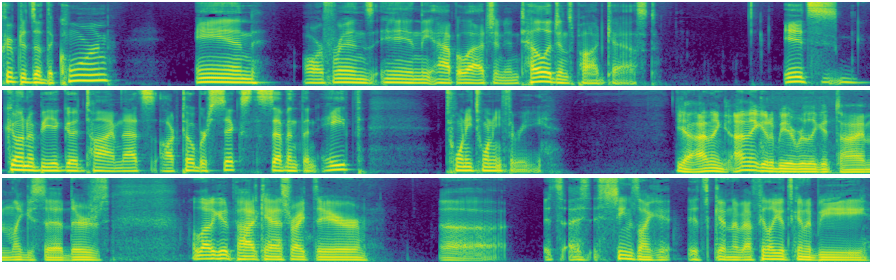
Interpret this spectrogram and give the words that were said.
Cryptids of the Corn, and our friends in the Appalachian Intelligence Podcast. It's going to be a good time. That's October 6th, 7th, and 8th, 2023. Yeah, I think I think it'll be a really good time. Like you said, there's a lot of good podcasts right there. Uh, it's it seems like it, it's gonna. I feel like it's gonna be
